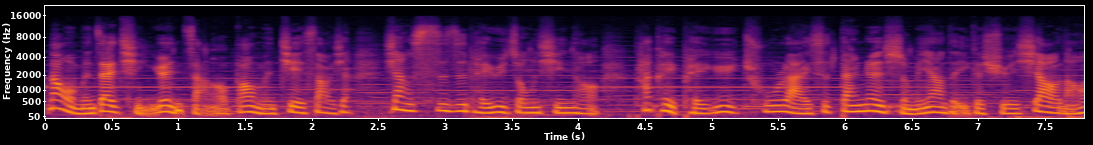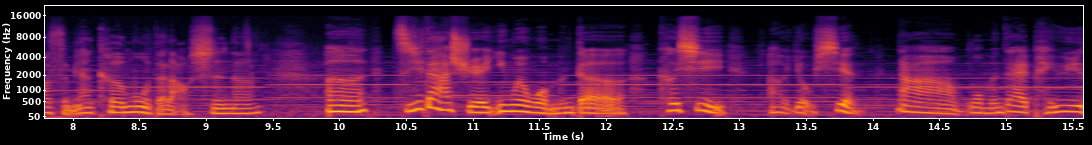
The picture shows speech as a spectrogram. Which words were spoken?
那我们再请院长哦，帮我们介绍一下，像师资培育中心哦，它可以培育出来是担任什么样的一个学校，然后什么样科目的老师呢？嗯，慈济大学因为我们的科系呃有限，那我们在培育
